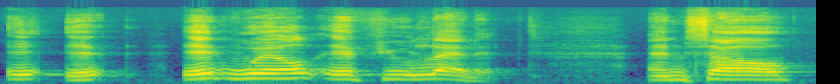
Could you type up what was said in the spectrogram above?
It, it, it will if you let it. And so,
